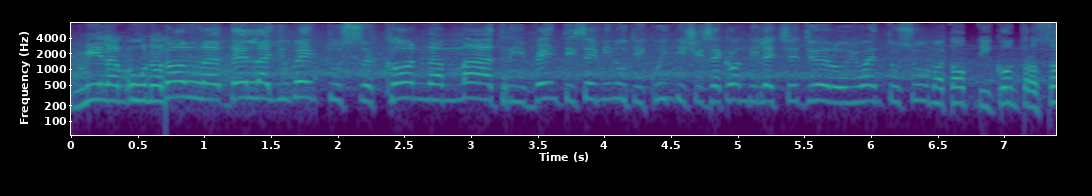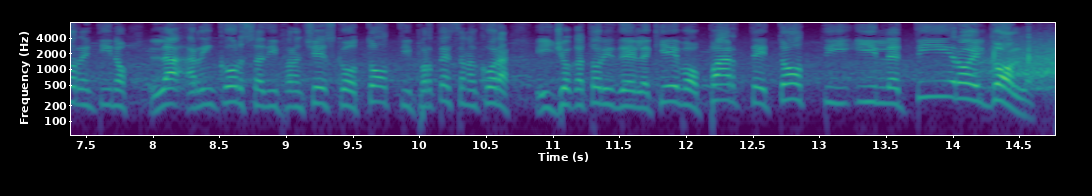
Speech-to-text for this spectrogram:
Milan 1. Gol della Juventus con Matri, 26 minuti 15 secondi Lecce 0, Juventus 1. Totti contro Sorrentino, la rincorsa di Francesco Totti, protestano ancora i giocatori del Chievo, parte Totti, il tiro e il gol.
